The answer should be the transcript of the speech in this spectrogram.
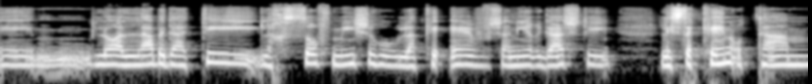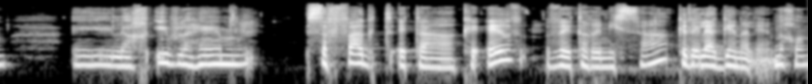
אמ, לא עלה בדעתי לחשוף מישהו לכאב שאני הרגשתי, לסכן אותם, אה, להכאיב להם. ספגת את הכאב ואת הרמיסה כדי כן. להגן עליהם. נכון.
